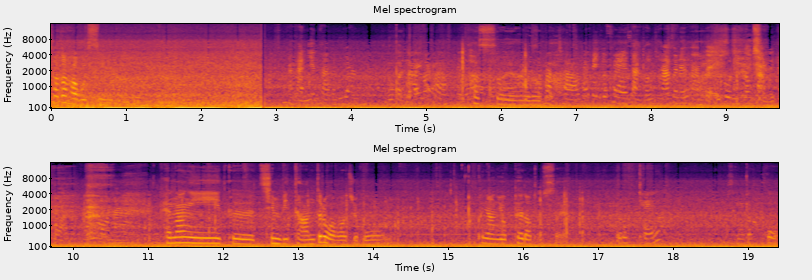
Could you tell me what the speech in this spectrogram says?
찾아가고 있습니다. 탔어요, 여러분. 배낭이 그 짐 밑에 안 들어가가지고 그냥 옆에다 뒀어요. 이렇게 생겼고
